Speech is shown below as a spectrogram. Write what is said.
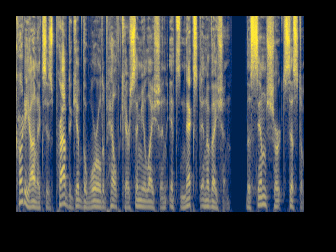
Cardionics is proud to give the world of healthcare simulation its next innovation, the SimShirt system.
